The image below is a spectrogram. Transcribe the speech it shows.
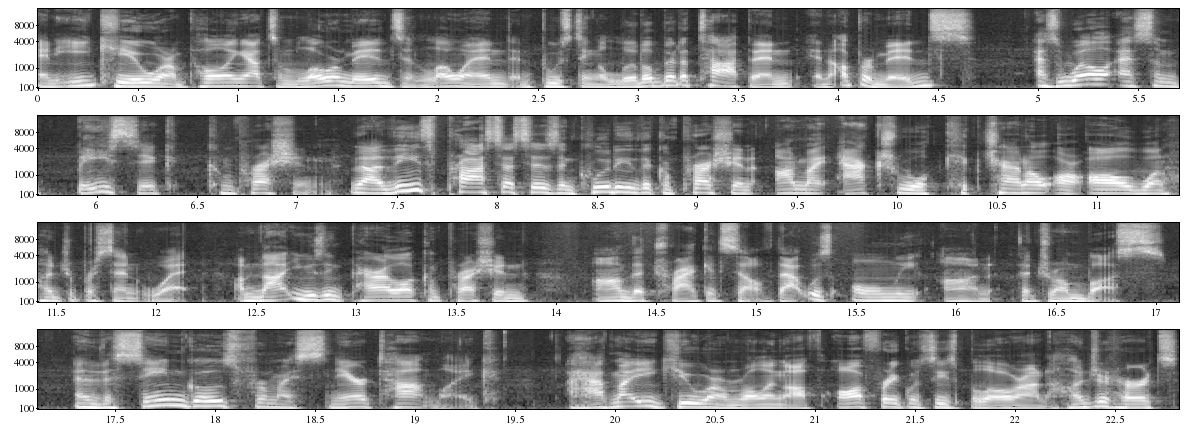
an EQ where I'm pulling out some lower mids and low end and boosting a little bit of top end and upper mids, as well as some basic compression. Now these processes, including the compression on my actual kick channel are all 100% wet. I'm not using parallel compression on the track itself. That was only on the drum bus. And the same goes for my snare top mic. I have my EQ where I'm rolling off all frequencies below around 100 hertz,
